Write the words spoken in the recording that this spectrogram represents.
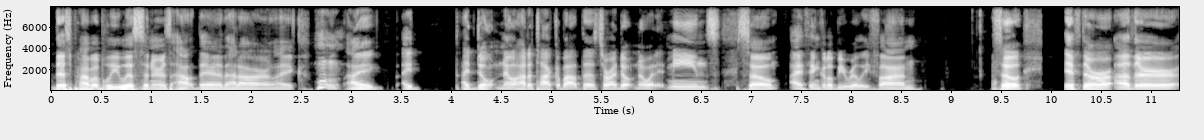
there's probably listeners out there that are like, "Hmm, I I I don't know how to talk about this or I don't know what it means." So, I think it'll be really fun. So, if there are other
